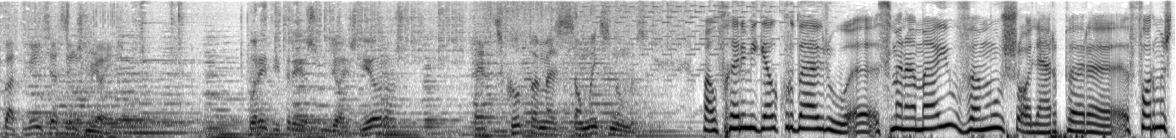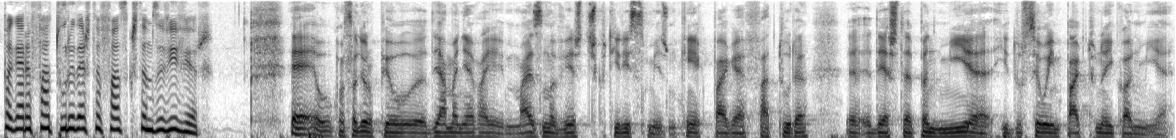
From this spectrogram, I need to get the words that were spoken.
4.700 milhões. 43 milhões de euros. Peço desculpa, mas são muitos números. Paulo Ferreira e Miguel Cordeiro, eh, semana a meio vamos olhar para formas de pagar a fatura desta fase que estamos a viver. É, o Conselho Europeu de amanhã vai mais uma vez discutir isso mesmo. Quem é que paga a fatura uh, desta pandemia e do seu impacto na economia?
